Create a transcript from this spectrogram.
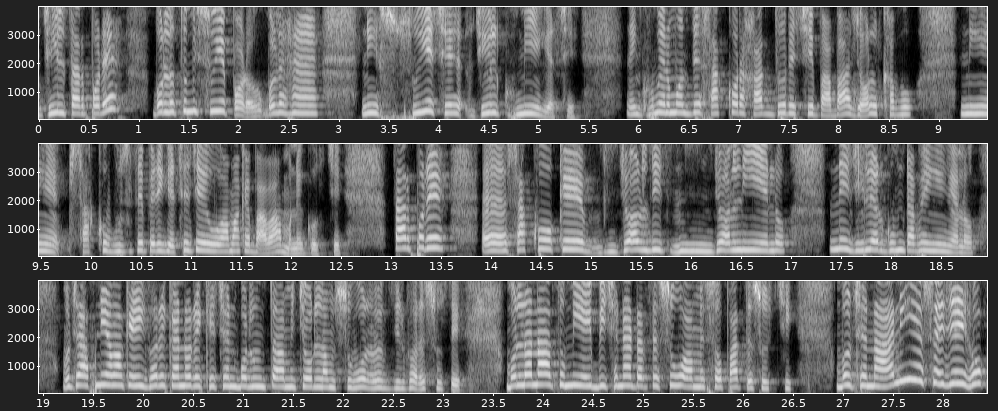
ঝিল তারপরে বলল, তুমি শুয়ে পড়ো। বলে হ্যাঁ নিয়ে শুয়েছে, ঝিল ঘুমিয়ে গেছে। ঘুমের মধ্যে সাক্ষর হাত ধরেছে, বাবা, জল খাব। নিয়ে সাক্ষ্য বুঝতে পেরে গেছে যে ও আমাকে বাবা মনে করছে। তারপরে সাক্ষ্য ওকে জল দি, জল নিয়ে এলো, নিয়ে ঝিলের ঘুমটা ভেঙে গেল। বলছে, আপনি আমাকে এই ঘরে কেন রেখেছেন বলুন তো? আমি চললাম শুভরাত্রির ঘরে শুতে। বলল, না, তুমি এই বিছানাটাতে শু আমি সোফাতে শুচ্ছি। বলছে, না, নিয়ে সে যেই হোক,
